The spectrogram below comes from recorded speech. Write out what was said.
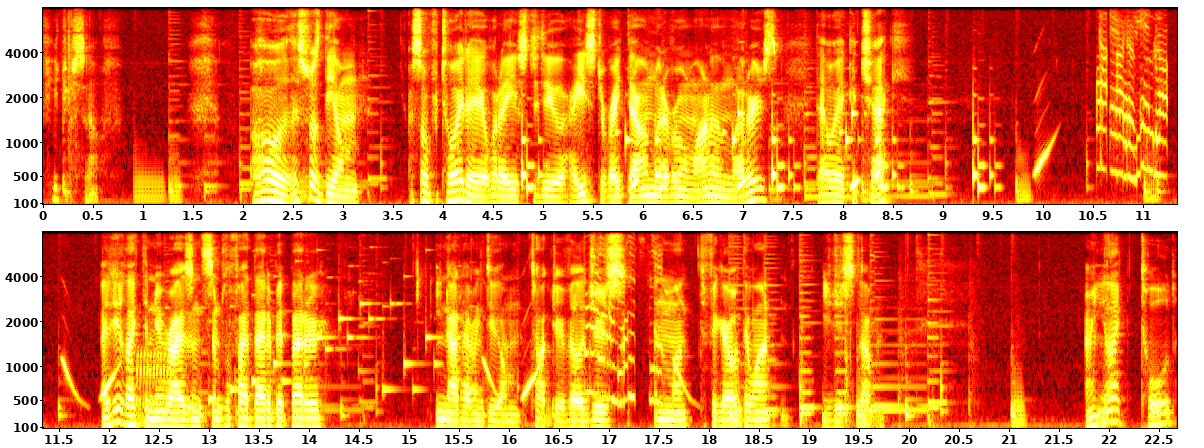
Future self. Oh, this was the, um, so for Toy Day, what I used to do, I used to write down what everyone wanted in letters. That way I could check. I do like the New Horizons simplified that a bit better. You not having to um talk to your villagers in the month to figure out what they want. You just um aren't you like told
